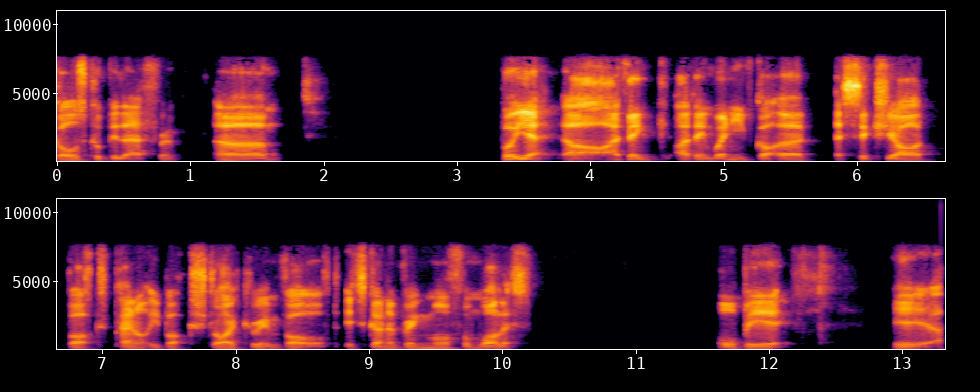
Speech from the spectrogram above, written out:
goals could be there for him. Um, but yeah, uh, I think I think when you've got a, a six yard box penalty box striker involved, it's going to bring more from Wallace. Albeit, yeah,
